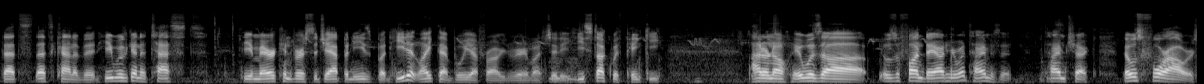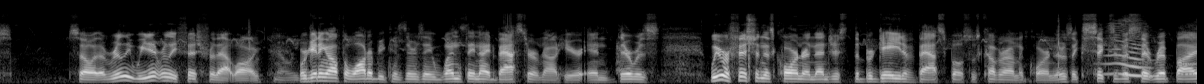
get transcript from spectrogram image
That's that's kind of it. He was gonna test the American versus the Japanese, but he didn't like that booyah frog very much, did he? He stuck with Pinky. I don't know. It was uh it was a fun day out here. What time is it? Time check. That was four hours. So uh, really we didn't really fish for that long. No, we We're getting off the water because there's a Wednesday night bass tournament out here, and there was, we were fishing this corner, and then just the brigade of bass boats was coming around the corner. There was like six of us that ripped by.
